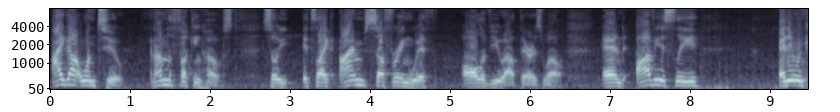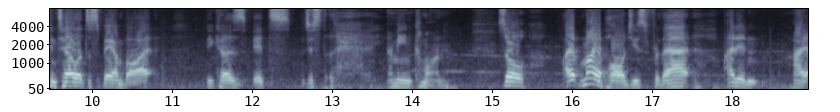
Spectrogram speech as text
I got one too, and I'm the fucking host. So it's like I'm suffering with all of you out there as well. And obviously, anyone can tell it's a spam bot because it's just I mean, come on. So, I my apologies for that. I didn't I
